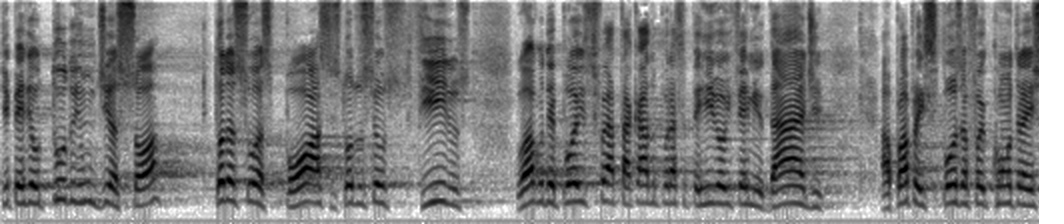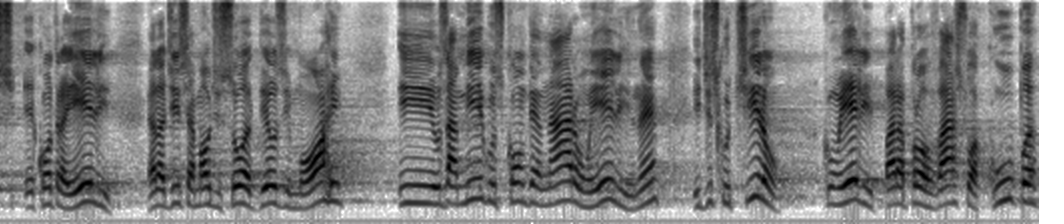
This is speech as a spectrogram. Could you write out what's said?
que perdeu tudo em um dia só, todas as suas posses, todos os seus filhos. Logo depois foi atacado por essa terrível enfermidade. A própria esposa foi contra, este, contra ele. Ela disse: amaldiçoa Deus e morre. E os amigos condenaram ele, né? E discutiram com ele para provar sua culpa.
